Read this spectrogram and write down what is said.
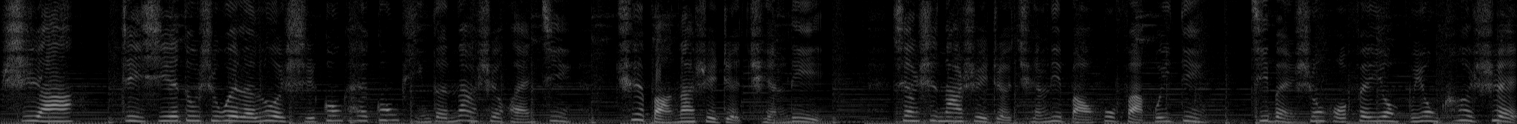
是啊，这些都是为了落实公开公平的纳税环境，确保纳税者权利。像是纳税者权利保护法规定，基本生活费用不用课税。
